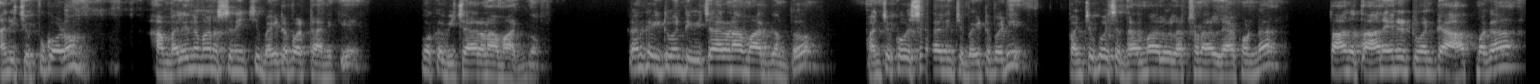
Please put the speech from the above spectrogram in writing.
అని చెప్పుకోవడం ఆ మలిన మనస్సు నుంచి బయటపడటానికి ఒక విచారణ మార్గం. కనుక ఇటువంటి విచారణ మార్గంతో పంచకోశాల నుంచి బయటపడి పంచకోశ ధర్మాలు లక్షణాలు లేకుండా తాను తానైనటువంటి ఆత్మగా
